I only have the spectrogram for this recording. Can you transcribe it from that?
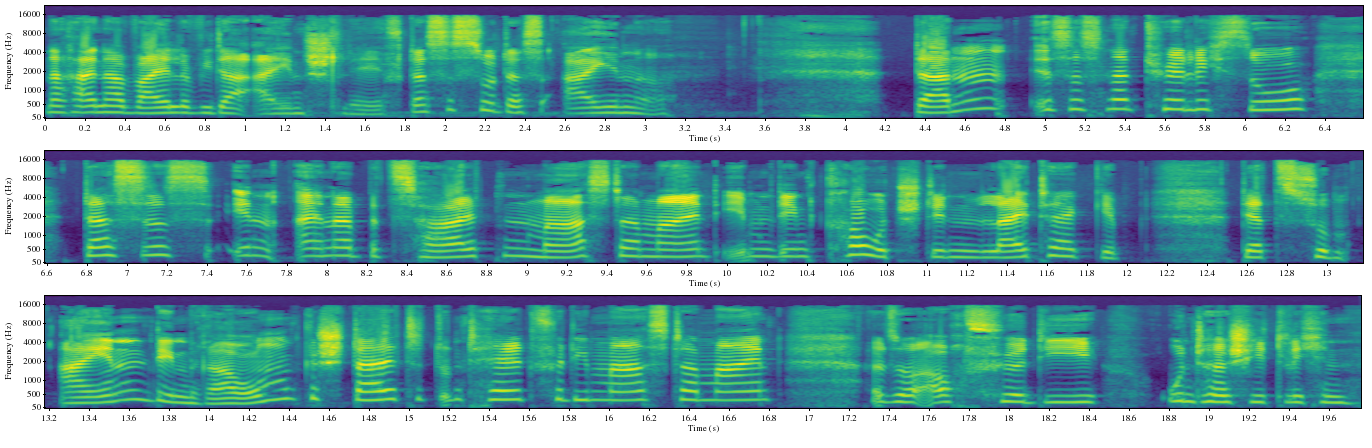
nach einer Weile wieder einschläft. Das ist so das eine dann ist es natürlich so, dass es in einer bezahlten Mastermind eben den Coach, den Leiter gibt, der zum einen den Raum gestaltet und hält für die Mastermind, also auch für die unterschiedlichen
